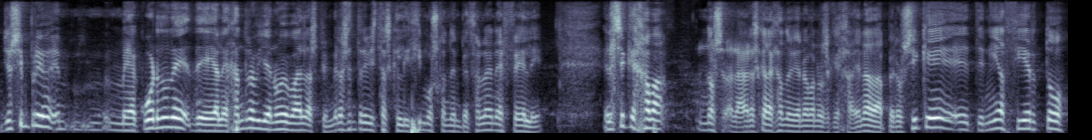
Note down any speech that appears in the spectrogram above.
Yo siempre eh, me acuerdo de, Alejandro Villanueva en las primeras entrevistas que le hicimos cuando empezó en la NFL. Él se quejaba no la verdad es que Alejandro Villanueva no se queja de nada, pero sí que eh, tenía cierto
